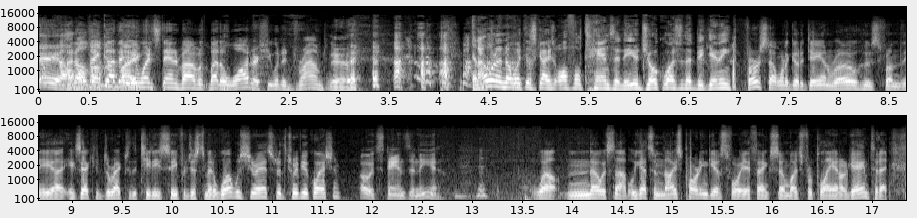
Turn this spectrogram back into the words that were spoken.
hey, I'll I don't think thank on God to they mic. weren't standing by, by the water. She would have drowned. Yeah. And I want to know what this guy's awful Tanzania joke was in the beginning. First, I want to go to Dan Rowe, who's from the uh, Executive Director of the TDC for just a minute. What was your answer to the trivia question? Oh, it's Tanzania. Well, no, it's not. We got some nice parting gifts for you. Thanks so much for playing our game today.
